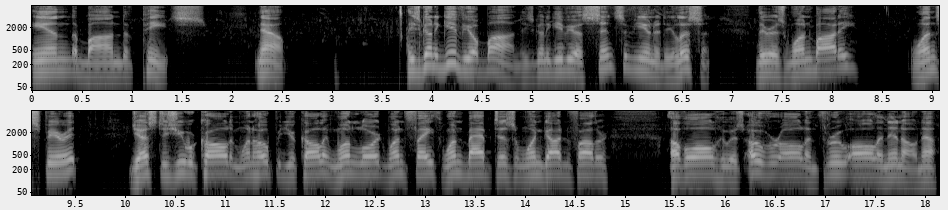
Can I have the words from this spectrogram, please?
in the bond of peace. Now, he's going to give you a bond, he's going to give you a sense of unity. Listen, there is one body, one Spirit, just as you were called, in one hope of your calling, one Lord, one faith, one baptism, one God and Father of all, who is over all and through all and in all. Now,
